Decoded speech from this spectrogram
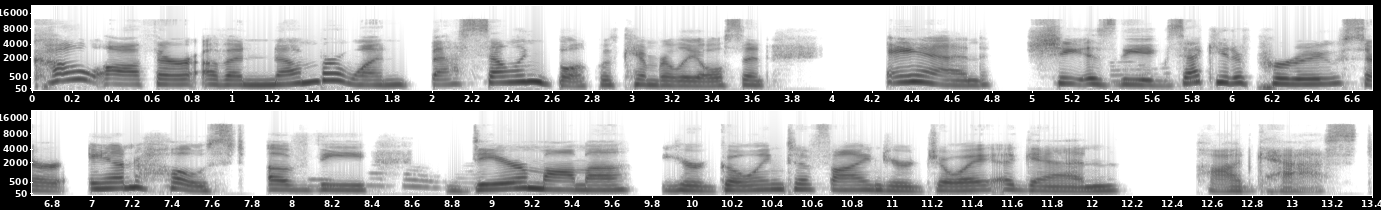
co author of a number one best selling book with Kimberly Olson, and she is the oh. executive producer and host of the Dear Mama, You're Going to Find Your Joy Again podcast.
